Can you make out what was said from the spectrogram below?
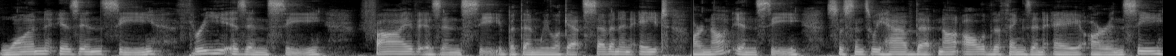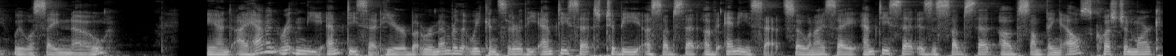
1 is in C, 3 is in C, 5 is in C, but then we look at 7 and 8 are not in C. So since we have that not all of the things in A are in C, we will say no. And I haven't written the empty set here, but remember that we consider the empty set to be a subset of any set. So when I say empty set is a subset of something else, question mark,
